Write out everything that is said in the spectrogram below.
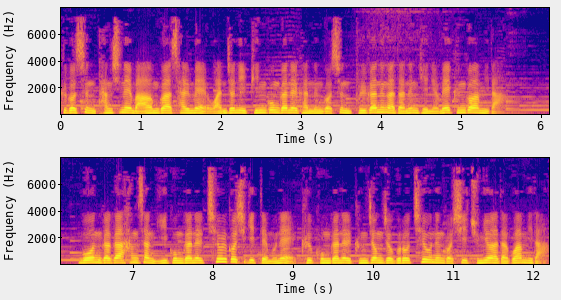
그것은 당신의 마음과 삶에 완전히 빈 공간을 갖는 것은 불가능하다는 개념에 근거합니다. 무언가가 항상 이 공간을 채울 것이기 때문에 그 공간을 긍정적으로 채우는 것이 중요하다고 합니다.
